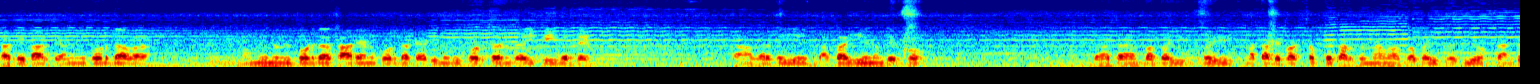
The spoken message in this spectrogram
ਸਾਡੇ ਘਰਦਿਆਂ ਨੂੰ ਵੀ ਕੁੱਟਦਾ ਵਾ, ਮੰਮੀ ਨੂੰ ਵੀ ਕੁੱਟਦਾ, ਸਾਰਿਆਂ ਨੂੰ ਕੁੱਟਦਾ, ਡੈਡੀ ਨੂੰ ਵੀ ਕੁੱਟਦਾ ਹੁੰਦਾ ਜੀ ਕਈ ਵੇਲੇ ਤਾਂ ਕਰਕੇ ਇਹ ਬਾਬਾ ਜੀ ਇਹਨੂੰ ਦੇਖੋ। ਜਾਂ ਤਾਂ ਬਾਬਾ ਜੀ ਕੋਈ ਮੈਂ ਤੁਹਾਡੇ WhatsApp ਤੇ ਕਰ ਦਿੰਦਾ ਵਾ, ਬਾਬਾ ਜੀ ਵੀਡੀਓ ਸੈਂਡ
